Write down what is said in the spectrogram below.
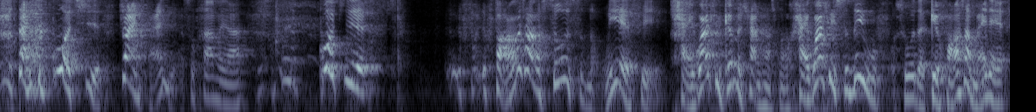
但是过去赚钱也是他们呀。过去皇上收的是农业税，海关税根本算不上什么，海关税是内务府收的，给皇上买点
